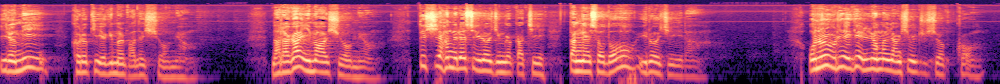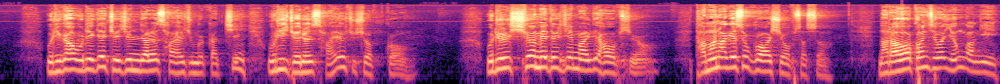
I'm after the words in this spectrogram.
이름이 그렇게 여김을 받으시오며, 나라가 임하시오며, 뜻이 하늘에서 이루어진 것 같이 땅에서도 이루어지이다. 오늘 우리에게 일용할 양식을 주시옵고, 우리가 우리에게 죄 지은 자를 사하여 준 것 같이 우리 죄를 사하여 주시옵고, 우리를 시험에 들지 말게 하옵시오. 다만 악에서 구하시옵소서. 나라와 권세와 영광이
